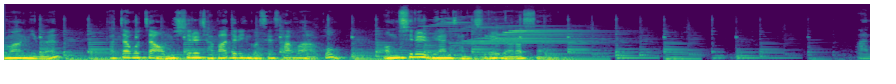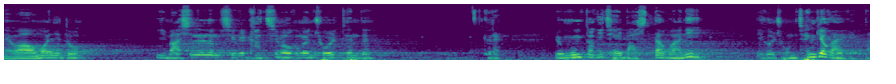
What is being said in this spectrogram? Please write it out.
용왕님은 다짜고짜 엄씨를 잡아들인 것에 사과하고 엄씨를 위한 잔치를 열었어요. 아내와 어머니도 이 맛있는 음식을 같이 먹으면 좋을 텐데. 그래, 용궁떡이 제일 맛있다고 하니 이걸 조금 챙겨가야겠다.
